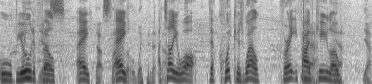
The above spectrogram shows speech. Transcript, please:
Oh, beautiful. Yes. Hey, That's like Hey, a little whip in it. I tell you what, they're quick as well. For 85 yeah, kilo. Yeah. yeah.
